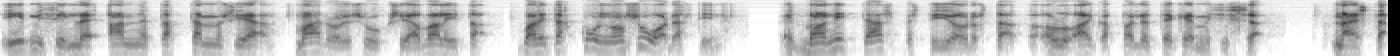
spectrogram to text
ihmisille anneta tämmöisiä mahdollisuuksia valita, valita kunnon suodatin. Et mä oon itse asbestijohdosta ollut aika paljon tekemisissä näistä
